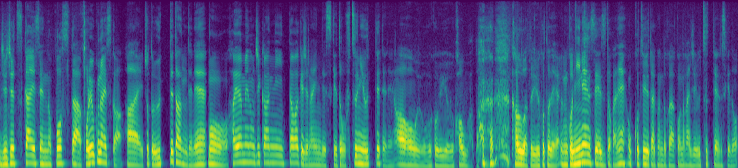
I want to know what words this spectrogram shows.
呪術廻戦のポスター、これ良くないですか？はい、ちょっと売ってたんでね、もう、早めの時間に行ったわけじゃないんですけど普通に売っててねああおいおいこういう買うわと。買うわということで、うん、こう2年生図とかねおっこつゆうたくんとかこんな感じで写ってるんですけど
